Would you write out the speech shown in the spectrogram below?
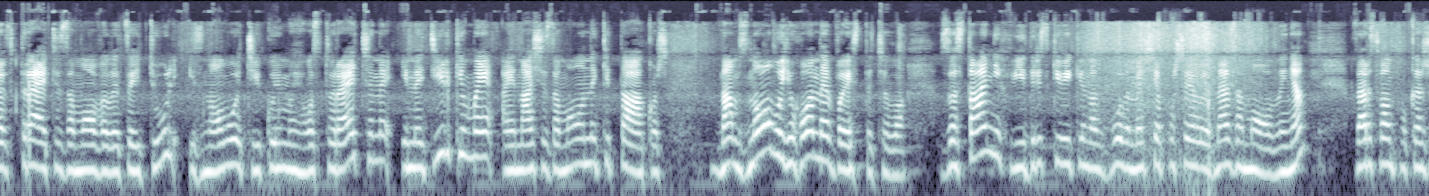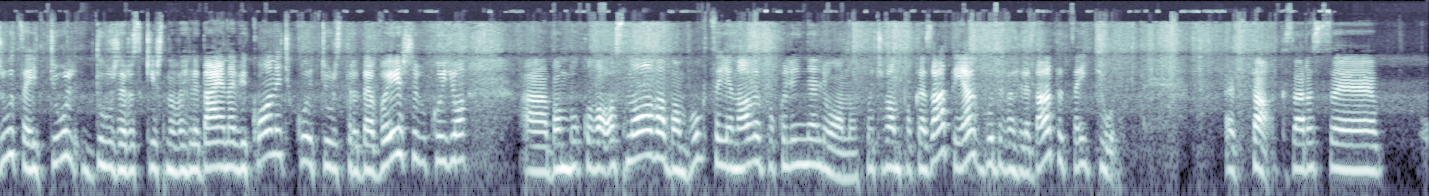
вже втретє замовили цей тюль і знову очікуємо його з Туреччини. І не тільки ми, а й наші замовники також. Нам знову його не вистачило. З останніх відрізків, які у нас були, ми ще пошили одне замовлення. Зараз вам покажу цей тюль дуже розкішно виглядає на віконечку. Тюль з 3D-вишивкою, бамбукова основа. Бамбук це є нове покоління льону. Хочу вам показати, як буде виглядати цей тюль. Е, Так, зараз.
